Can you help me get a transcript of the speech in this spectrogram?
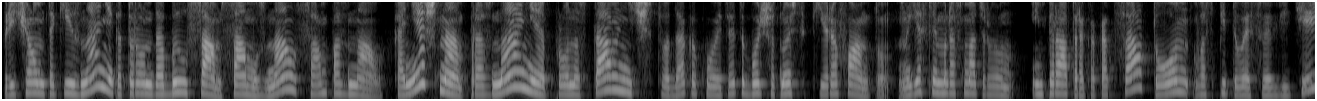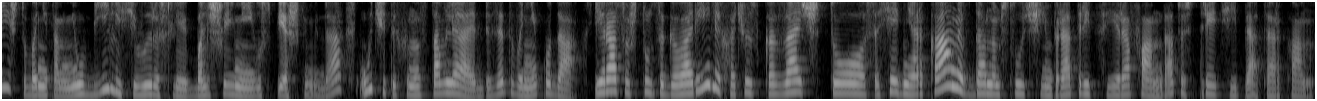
причем такие знания, которые он добыл сам, сам узнал, сам познал. Конечно, про знания, про наставничество да, какое-то, это больше относится к Иерофанту. Но если мы рассматриваем императора как отца, то он, воспитывая своих детей, чтобы они там не убились и выросли большими и успешными, да, учит их и наставляет. Без этого никуда. И раз уж тут заговорили, хочу сказать, что соседние арканы, в данном случае императрица Иерофан, да, то есть третий и пятый аркан,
